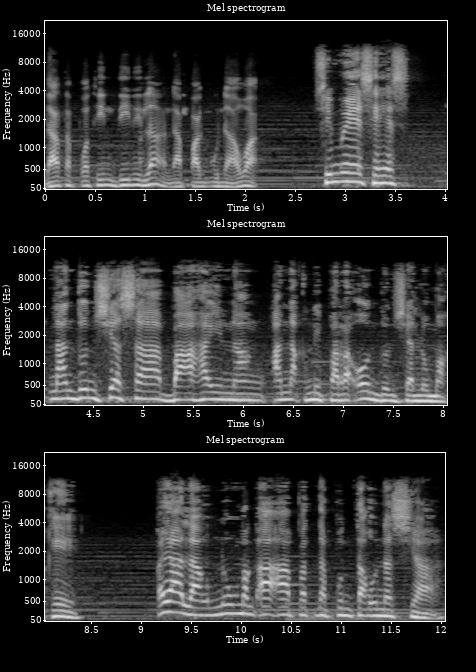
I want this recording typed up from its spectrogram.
datapot hindi nila napag-unawa. Si Moises, nandun siya sa bahay ng anak ni Paraon, doon siya lumaki. Kaya lang, nung mag-aapat na puntaon na siya,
